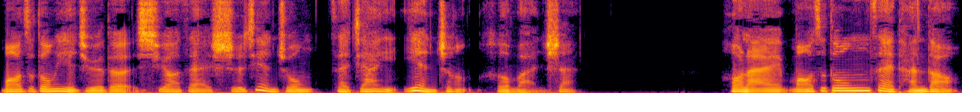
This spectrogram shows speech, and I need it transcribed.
毛泽东也觉得需要在实践中再加以验证和完善。后来，毛泽东在谈到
